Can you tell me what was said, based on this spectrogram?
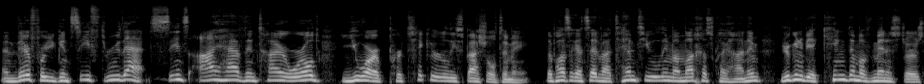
And therefore, you can see through that. Since I have the entire world, you are particularly special to me. The pasuk had said, "Vatem tiulim kohanim." You're going to be a kingdom of ministers.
